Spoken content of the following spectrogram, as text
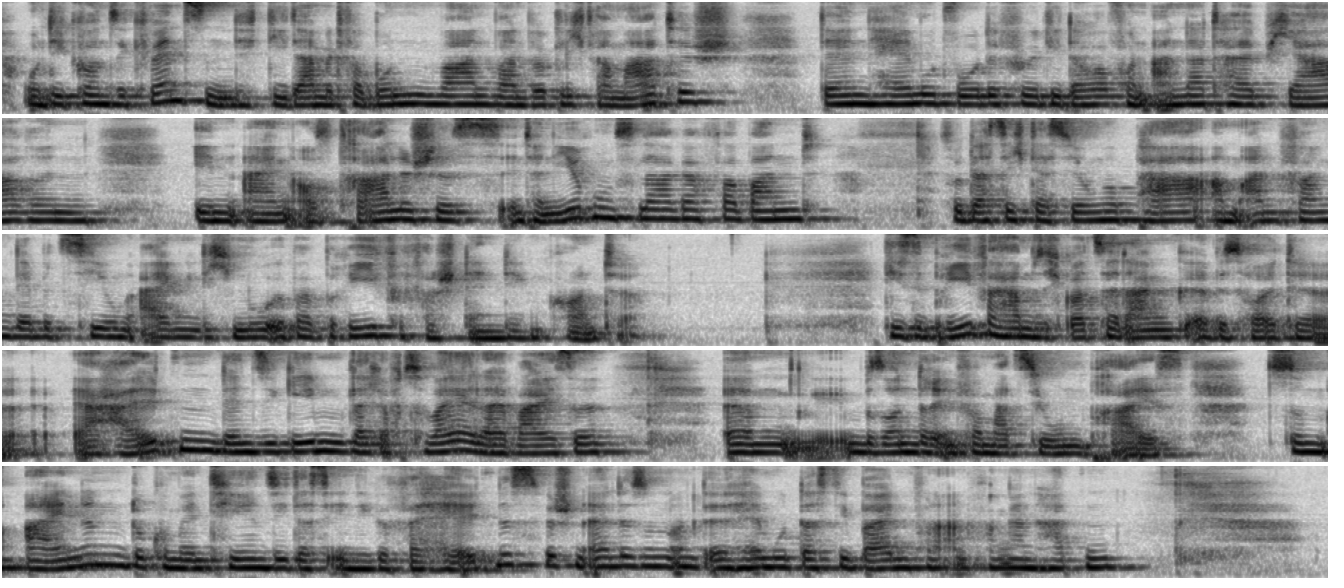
Und die Konsequenzen, die damit verbunden waren, waren wirklich dramatisch, denn Helmut wurde für die Dauer von anderthalb Jahren in ein australisches Internierungslager verbannt so dass sich das junge Paar am Anfang der Beziehung eigentlich nur über Briefe verständigen konnte. Diese Briefe haben sich Gott sei Dank äh, bis heute erhalten, denn sie geben gleich auf zweierlei Weise ähm, besondere Informationen preis. Zum einen dokumentieren sie das innige Verhältnis zwischen Allison und äh, Helmut, das die beiden von Anfang an hatten.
